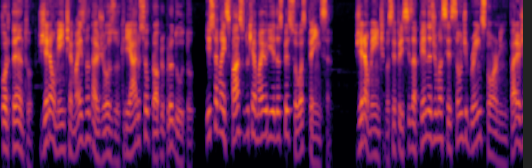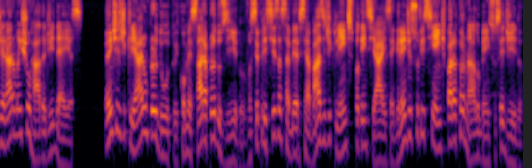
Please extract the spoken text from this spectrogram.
Portanto, geralmente é mais vantajoso criar o seu próprio produto. Isso é mais fácil do que a maioria das pessoas pensa. Geralmente, você precisa apenas de uma sessão de brainstorming para gerar uma enxurrada de ideias. Antes de criar um produto e começar a produzi-lo, você precisa saber se a base de clientes potenciais é grande o suficiente para torná-lo bem-sucedido.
